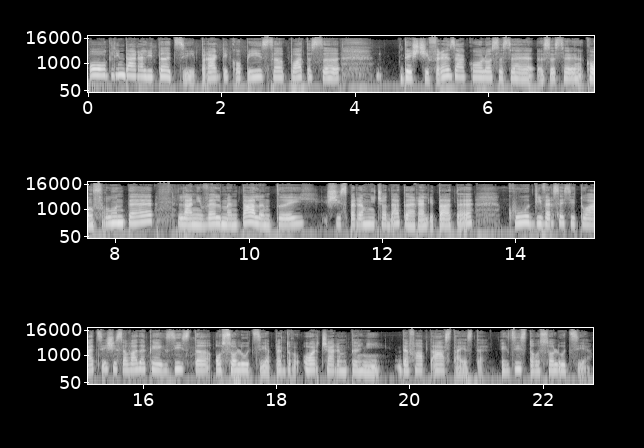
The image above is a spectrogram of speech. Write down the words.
o oglindă a realității. Practic, copiii să poată să descifreze acolo, să se, să se confrunte la nivel mental întâi și sperăm niciodată în realitate cu diverse situații și să vadă că există o soluție pentru orice ar întâlni. De fapt, asta este. Există o soluție.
